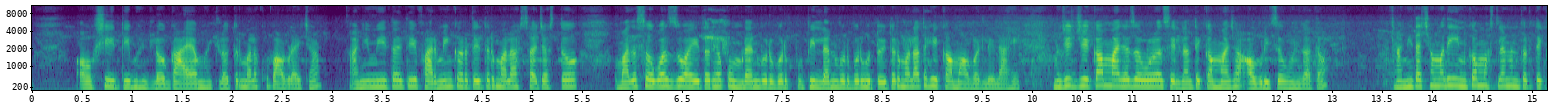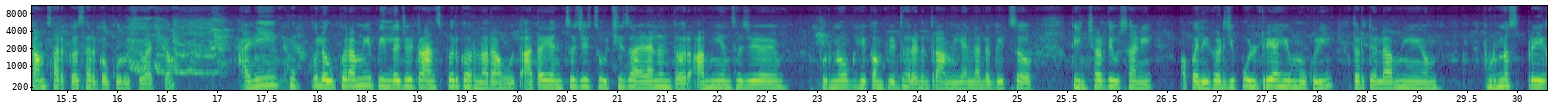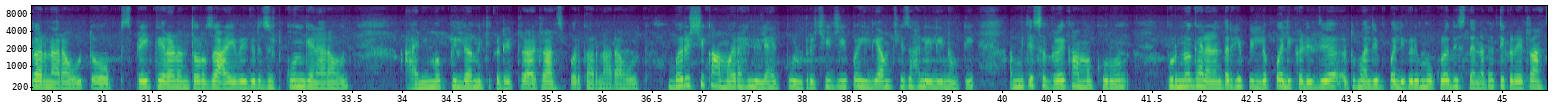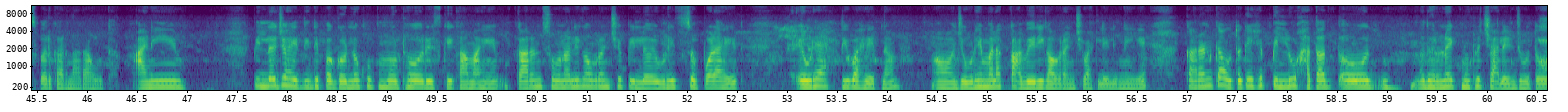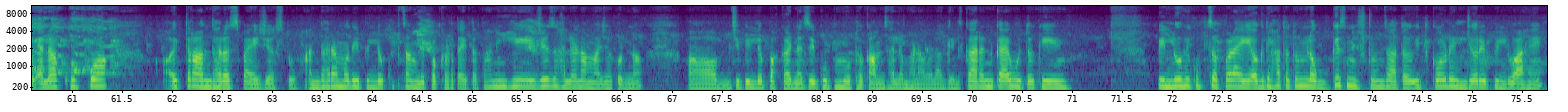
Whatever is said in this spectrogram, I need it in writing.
शेती म्हटलं गाया म्हटलं तर मला खूप आवडायच्या. आणि मी तर ते फार्मिंग करते तर मला स जास्त माझा सहवास जो आहे तर ह्या कोंबड्यांबरोबर पिल्लांबरोबर होतो आहे तर मला तर हे काम आवडलेलं आहे. म्हणजे जे काम माझ्याजवळ असेल ना ते काम माझ्या आवडीचं होऊन जातं. आणि त्याच्यामध्ये इन्कम असल्यानंतर ते काम सारखं सारखं करूशी वाटतं. आणि खूप लवकर आम्ही पिल्लं जे ट्रान्सफर करणार आहोत आता यांचं जे चोची जाळल्यानंतर आम्ही यांचं जे पूर्ण हे कंप्लीट झाल्यानंतर आम्ही यांना लगेच तीन चार दिवसांनी पलीकडची पोल्ट्री आहे मोकळी तर त्याला मी पूर्ण स्प्रे करणार आहोत. स्प्रे केल्यानंतर जाळी वगैरे झटकून घेणार आहोत. आणि मग पिल्लं आम्ही तिकडे ट्रा ट्रान्सफर करणार आहोत. बरीचशी कामं राहिलेली आहेत. पोल्ट्रीची जी पहिली आमची झालेली नव्हती. आम्ही ते सगळे कामं करून पूर्ण झाल्यानंतर हे पिल्लं पलीकडे जे तुम्हाला जे पलीकडे मोकळं दिसतं ना तर तिकडे ट्रान्सफर करणार आहोत. आणि पिल्लं जे आहेत तिथे पकडणं खूप मोठं रिस्की काम आहे. कारण सोनाली गावरांची पिल्लं एवढे चपळ आहेत एवढे ॲक्टिव्ह आहेत ना जेवढे मला कावेरी गावरांची वाटलेली नाही आहे कारण काय होतं की हे पिल्लू हातात धरणं एक मोठं चॅलेंज होतं. याला खूप एकतर अंधारच पाहिजे असतो. अंधारामध्ये पिल्लं खूप चांगले पकडता येतात. आणि हे जे झालं ना माझ्याकडनं जे पिल्लं पकडण्याचं खूप मोठं काम झालं म्हणावं लागेल. कारण काय होतं की पिल्लू हे खूप चपळ आहे. अगदी हातातून लगेच निसटून जातं. इतकं डेंजर हे पिल्लू आहे.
